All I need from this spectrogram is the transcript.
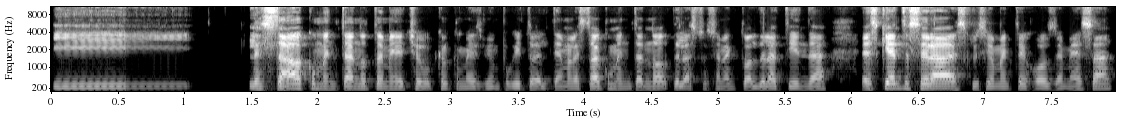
Y les estaba comentando también, de hecho, creo que me desvié un poquito del tema, les estaba comentando de la situación actual de la tienda. Es que antes era exclusivamente juegos de mesa,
